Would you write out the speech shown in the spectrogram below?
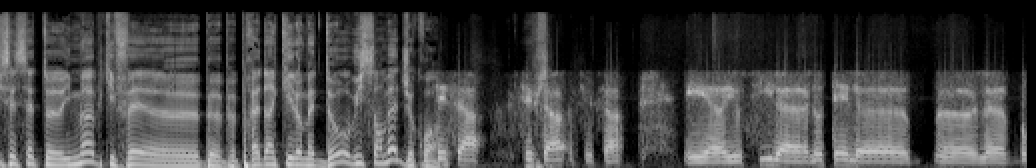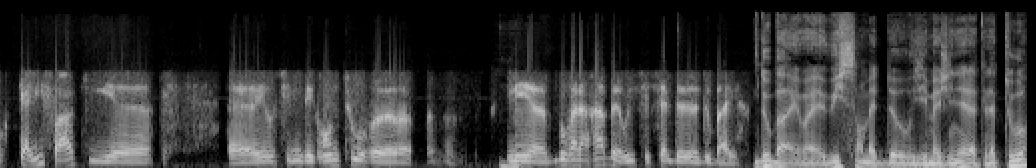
c'est cet euh, immeuble qui fait euh, près d'un kilomètre de haut, 800 mètres, je crois. C'est ça, c'est ça, c'est ça. Et, euh, et aussi l'hôtel euh, euh, le Bourg Khalifa, qui euh, est aussi une des grandes tours. mais Bourg al Arab, oui, c'est celle de Dubaï. Dubaï, ouais, 800 mètres de haut, vous imaginez la, la tour.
